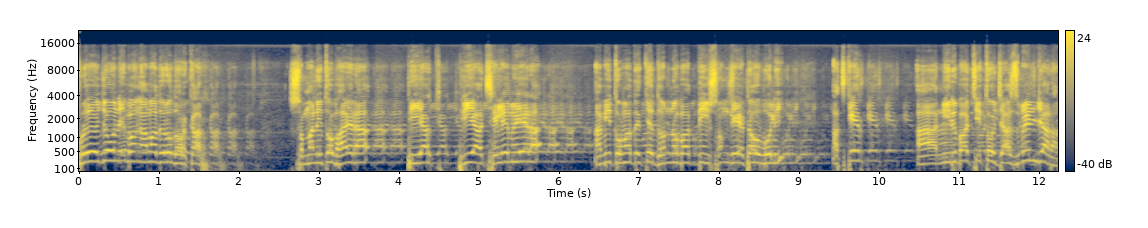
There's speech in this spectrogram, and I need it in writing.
প্রয়োজন এবং আমাদেরও দরকার। সম্মানিত ভাইরা প্রিয়া প্রিয়া ছেলে মেয়েরা, আমি তোমাদেরকে ধন্যবাদ দিই, সঙ্গে এটাও বলি। আজকের নির্বাচিত জাজমেন্ট যারা,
